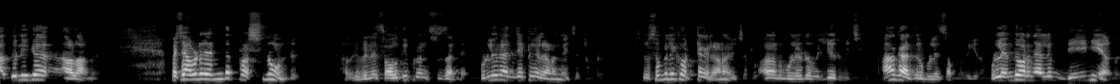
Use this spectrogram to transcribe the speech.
ആധുനിക ആളാണ്. പക്ഷെ അവിടെ രണ്ട് പ്രശ്നമുണ്ട്. അവർ പിന്നെ സൗദി പ്രിൻസസ് അല്ലേ? പുള്ളി ഒരു അഞ്ചെട്ട് കല്യാണം കഴിച്ചിട്ടുണ്ട്. യൂസഫ് അലിക്ക് ഒറ്റ കല്യാണം കഴിച്ചിട്ടുള്ളൂ. അതാണ് പുള്ളിയുടെ വലിയൊരു വിജയം. ആ കാര്യത്തിൽ പുള്ളി സമ്മതിക്കണം. പുള്ളി എന്ത് പറഞ്ഞാലും ദീനിയാണ്.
